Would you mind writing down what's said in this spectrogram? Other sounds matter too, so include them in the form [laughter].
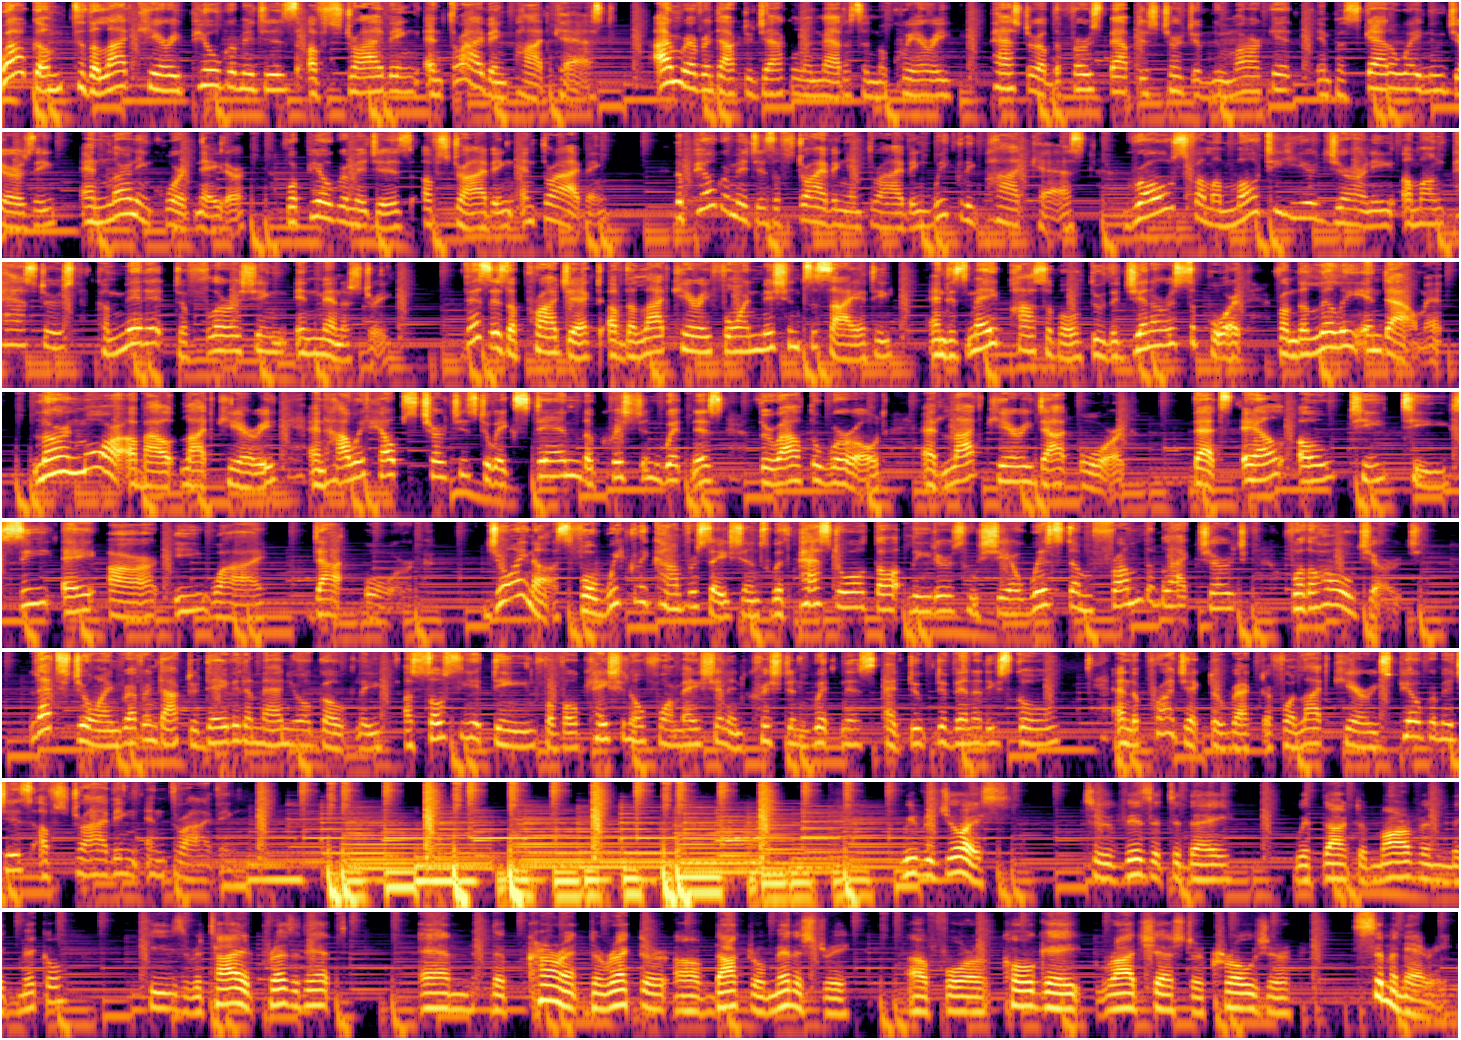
Welcome to the Lott Carey Pilgrimages of Striving and Thriving podcast. I'm Reverend Dr. Jacqueline Madison McQuarrie, pastor of the First Baptist Church of New Market in Piscataway, New Jersey, and learning coordinator for Pilgrimages of Striving and Thriving. The Pilgrimages of Striving and Thriving weekly podcast grows from a multi year journey among pastors committed to flourishing in ministry. This is a project of the Lott Carey Foreign Mission Society and is made possible through the generous support from the Lilly Endowment. Learn more about Lott Carey and how it helps churches to extend the Christian witness throughout the world at lottcarey.org. That's L O T T C A R E Y dot org. Join us for weekly conversations with pastoral thought leaders who share wisdom from the Black church for the whole church. Let's join Reverend Dr. David Emmanuel Goatley, Associate Dean for Vocational Formation and Christian Witness at Duke Divinity School, and the Project Director for Lott Carey's Pilgrimages of Striving and Thriving. We rejoice to visit today with Dr. Marvin McMickle. He's a retired president and the current director of doctoral ministry uh, for Colgate Rochester Crozer Seminary.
